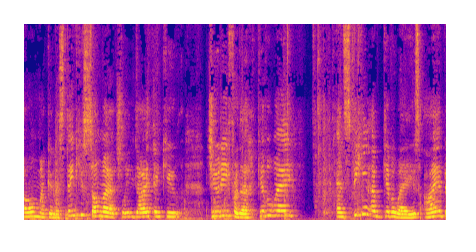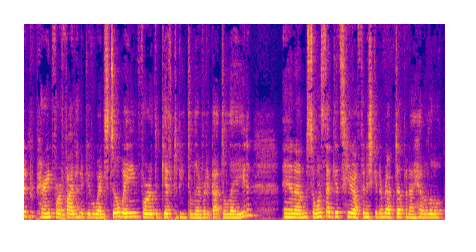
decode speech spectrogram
Oh my goodness. Thank you so much, Lady Di. Thank you, Judy, for the giveaway. And speaking of giveaways, I have been preparing for a 500 giveaway. I'm still waiting for the gift to be delivered. It got delayed. And um, so once that gets here, I'll finish getting it wrapped up and I have a little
